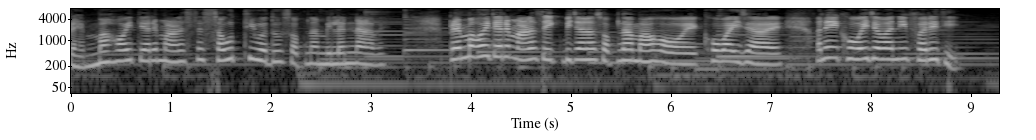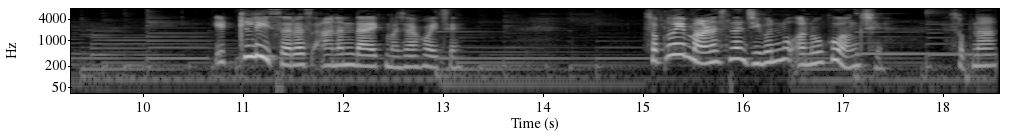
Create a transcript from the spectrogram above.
પ્રેમમાં હોય ત્યારે માણસને સૌથી વધુ સ્વપ્ન મિલન ના આવે. પ્રેમમાં હોય ત્યારે માણસ એકબીજાના સ્વપ્નમાં હોય, ખોવાઈ જાય અને એ ખોવાઈ જવાની ફરીથી એટલી સરસ આનંદદાયક મજા હોય છે. સ્વપ્નો એ માણસના જીવનનું અનોખું અંગ છે. સ્વપ્ન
